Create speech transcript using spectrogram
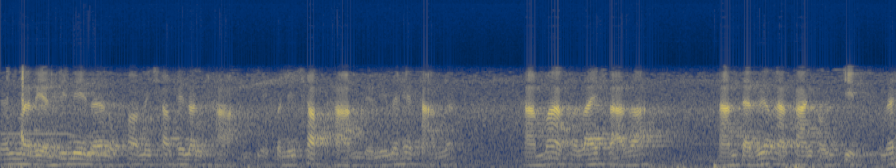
งั้นมาเรียนที่นี่นะหลวงพ่อไม่ชอบให้นั่งถามนี่คนนี้ชอบถามเดี๋ยวนี้ไม่ให้ถามนะถามมากก็ไร้สาระ ถามแต่เรื่องอาการของจิตนะ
